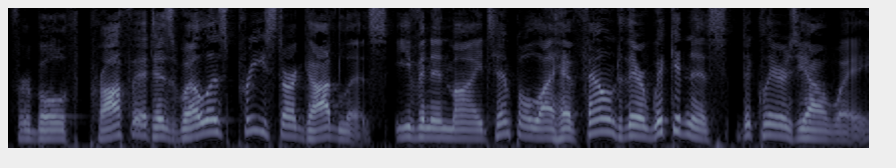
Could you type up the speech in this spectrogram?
For both prophet as well as priest are godless. Even in my temple I have found their wickedness, declares Yahweh.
